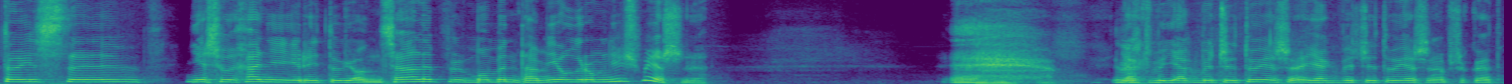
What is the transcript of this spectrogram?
To jest niesłychanie irytujące, ale momentami ogromnie śmieszne. Jak, jak, wyczytujesz, jak wyczytujesz na przykład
